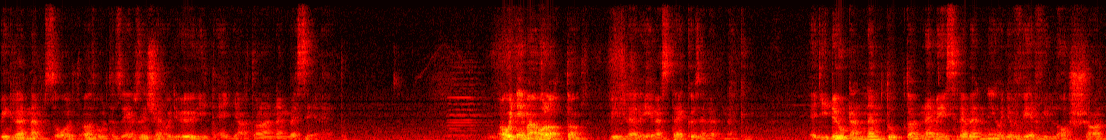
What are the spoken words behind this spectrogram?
Winkler nem szólt, az volt az érzése, hogy ő itt egyáltalán nem beszélhet. Ahogy némán haladtak, Winkler érezte közelednek. Egy idő után nem tudta nem észrevenni, hogy a férfi lassan,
